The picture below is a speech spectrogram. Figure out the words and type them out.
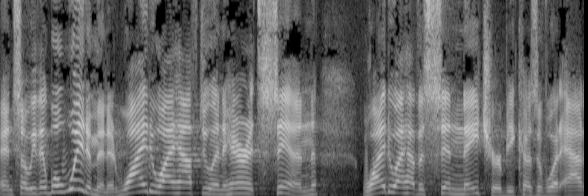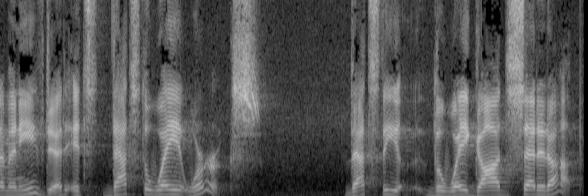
And so we think, well, wait a minute. Why do I have to inherit sin? Why do I have a sin nature because of what Adam and Eve did? It's, that's the way it works. That's the, the way God set it up.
